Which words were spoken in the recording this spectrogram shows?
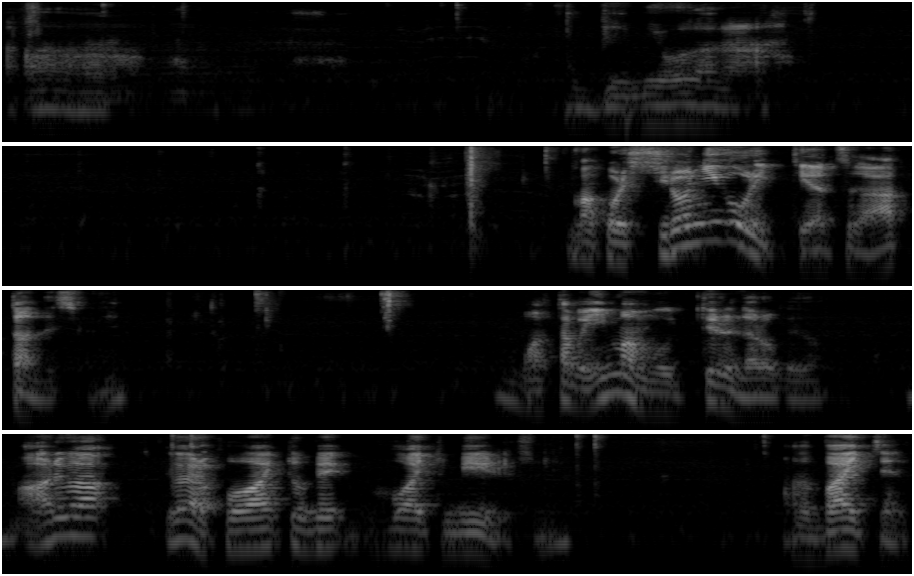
あ微妙だな。まあこれ白濁りってやつがあったんですよね。まあ多分今も売ってるんだろうけど、まああれは、いわゆるホワイトベ、ホワイトビールですね。あの、バイテン。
